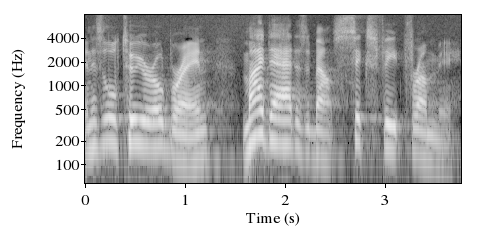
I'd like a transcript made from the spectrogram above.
in his little two year old brain my dad is about six feet from me.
